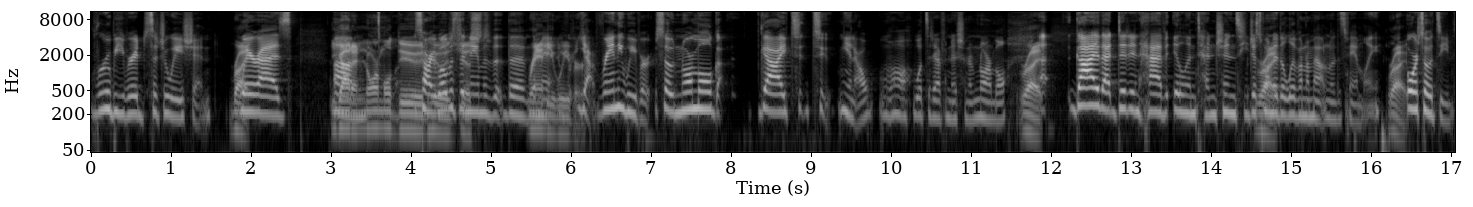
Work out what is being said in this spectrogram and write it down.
ruby ridge situation Right. whereas you got a um, normal dude. sorry what was the name of the the, the Randy man- Weaver. yeah randy weaver so normal gu- guy to, to you know well, what's the definition of normal Right. Uh, guy that didn't have ill intentions he just Right. wanted to live on a mountain with his family Right. or so it seemed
